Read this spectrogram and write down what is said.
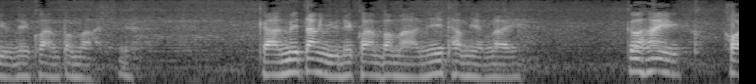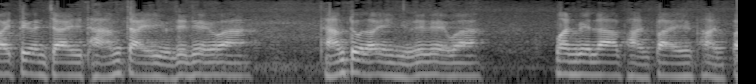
อยู่ในความประมาท การไม่ตั้งอยู่ในความประมาทนี้ทำอย่างไร ก็ให้คอยเตือนใจถามใจอยู่เรื่อยๆว่า ถามตัวเราเองอยู่เรื่อยๆว่า วันเวลาผ่านไปผ่านไป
